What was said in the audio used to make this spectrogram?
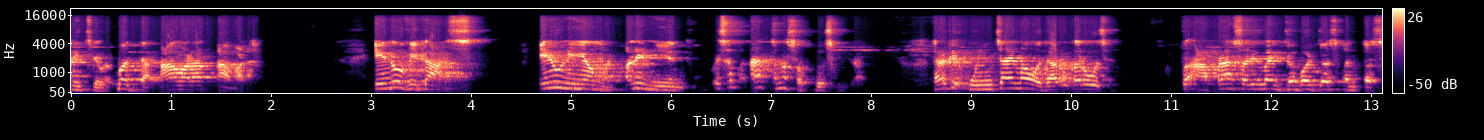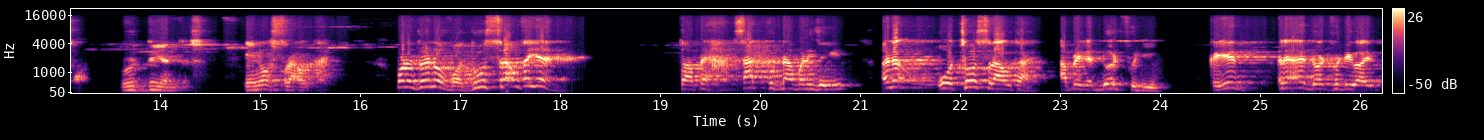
નીચે વાળા બધા. આ વાળા આ વાળા. એનો વિકાસ એનું નિયમન અને નિયંત્રણ. સાહેબ, આ તમે શબ્દો સમજાવો. ધારો કે ઊંચાઈમાં વધારો કરવો છે, તો આપણા શરીરમાં એક જબરજસ્ત અંતસ્રાવ વૃદ્ધિ અંતસ્રાવ એનો સ્ત્રાવ થાય. પણ જો એનો વધુ સ્ત્રાવ થઈ જાય ને, તો આપણે સાત ફૂટના બની જઈએ અને ઓછો સ્ત્રાવ થાય. આપણે કે દોઢ ફૂટ્યું કહીએ ને, એટલે આ દોઢ ફૂટ્યું આવ્યું.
